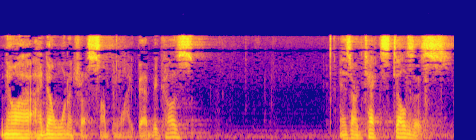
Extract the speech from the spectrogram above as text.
No, I, I don't want to trust something like that because, as our text tells us,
